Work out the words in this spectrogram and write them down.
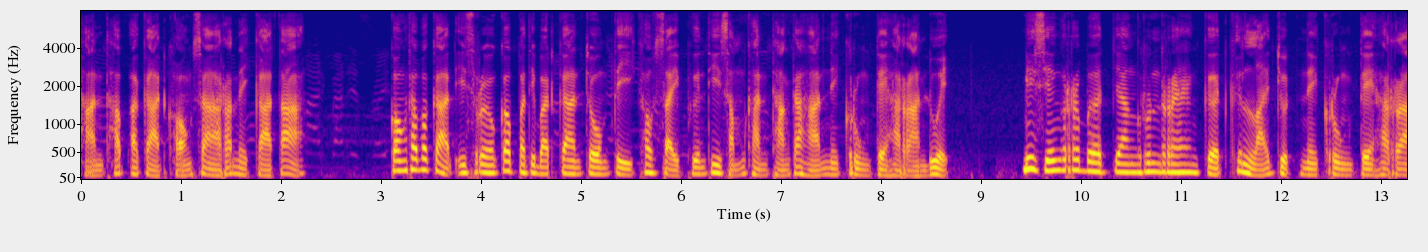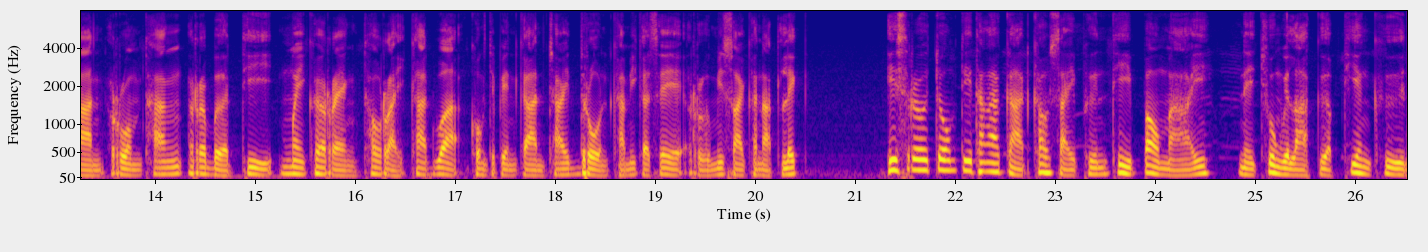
ฐานทัพอากาศของสหรัฐในกาตาร์กองทัพอากาศอิสราเอลก็ปฏิบัติการโจมตีเข้าใส่พื้นที่สำคัญทางทหารในกรุงเตหะรานด้วย มีเสียงระเบิดอย่างรุนแรงเกิดขึ้นหลายจุดในกรุงเตหะราน รวมทั้งระเบิดที่ไม่ค่อยแรงเท่าไหร่คาดว่าคงจะเป็นการใช้โดรนคามิกาเซหรือมิสไซล์ขนาดเล็ก อิสราเอลโจมตีทางอากาศเข้าใส่พื้นที่เป้าหมาย ในช่วงเวลาเกือบเที่ยงคืน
